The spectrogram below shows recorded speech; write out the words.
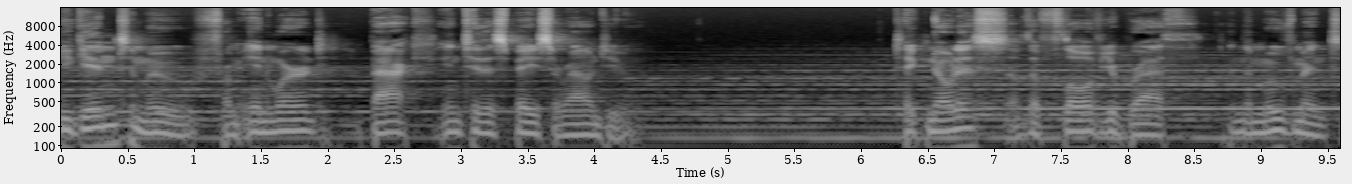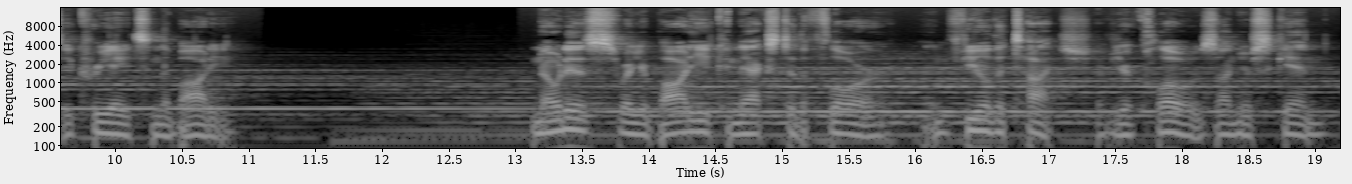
Begin to move from inward back into the space around you. Take notice of the flow of your breath and the movement it creates in the body. Notice where your body connects to the floor and feel the touch of your clothes on your skin.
